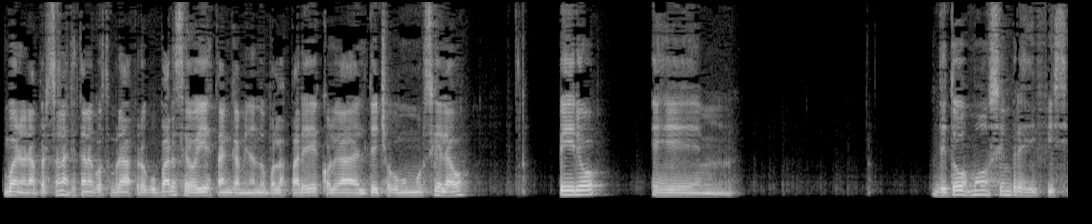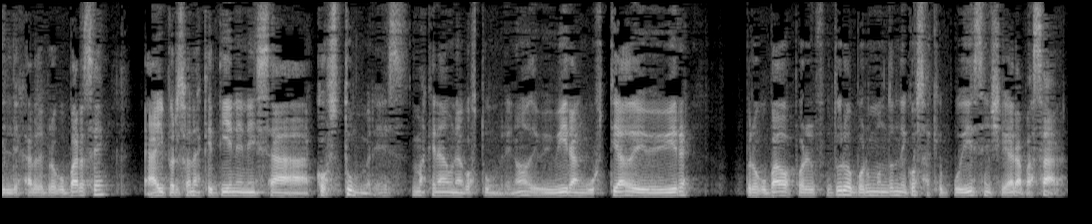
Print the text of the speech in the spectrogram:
bueno, las personas que están acostumbradas a preocuparse hoy están caminando por las paredes colgadas del techo como un murciélago, pero em, de todos modos siempre es difícil dejar de preocuparse. Hay personas que tienen esa costumbre, es más que nada una costumbre, ¿no? De vivir angustiado y de vivir preocupados por el futuro, por un montón de cosas que pudiesen llegar a pasar.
